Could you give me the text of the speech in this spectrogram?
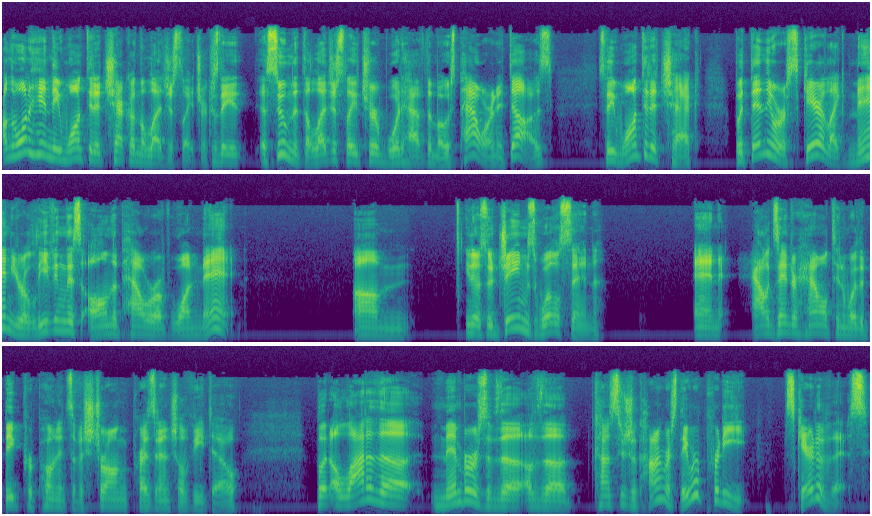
on the one hand, they wanted a check on the legislature because they assumed that the legislature would have the most power, and it does. So they wanted a check, but then they were scared, like, man, you're leaving this all in the power of one man. Um, you know, so James Wilson and Alexander Hamilton were the big proponents of a strong presidential veto, but a lot of the members of the of the Constitutional Congress they were pretty scared of this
